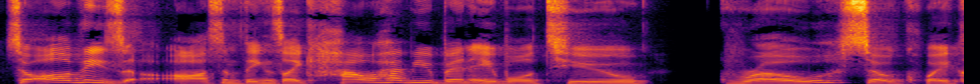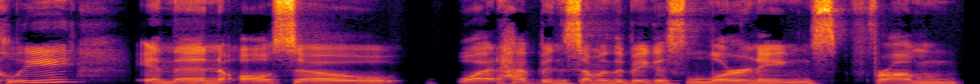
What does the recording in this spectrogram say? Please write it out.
So, all of these awesome things, like how have you been able to grow so quickly? And then also, what have been some of the biggest learnings from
